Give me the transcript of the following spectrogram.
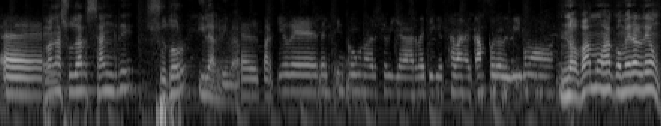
Eh, Van a sudar sangre, sudor y lágrimas. el partido que, del 5-1 del Sevilla Betis que estaba en el campo lo viví como Nos vamos a comer al león,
